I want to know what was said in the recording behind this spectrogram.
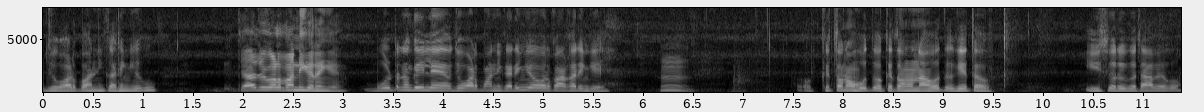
जुगाड़ पानी करेंगे वो। क्या जुगाड़ पानी करेंगे? वोट न गई ले जुगाड़ पानी करेंगे और क्या करेंगे? हम्म। और कितना हो तो कितना ना हो तो ये तो ईश्वर भी बतावे को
